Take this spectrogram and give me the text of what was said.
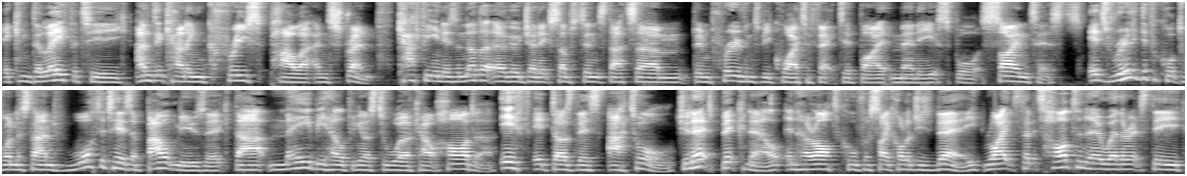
it can delay fatigue, and it can increase power and strength. Caffeine is another ergogenic substance that's um, been proven to be quite effective by many sports scientists. It's really difficult to understand what it is about music that may be helping us to work out harder, if it does this at all. Jeanette Bicknell, in her article for Psychology Today, writes that it's hard to know whether it's the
